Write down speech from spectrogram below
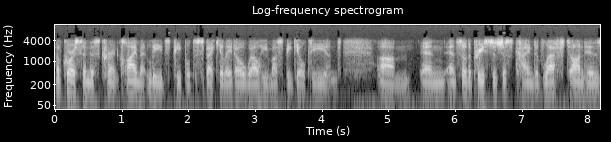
of course in this current climate leads people to speculate oh well he must be guilty. And um and and so the priest is just kind of left on his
